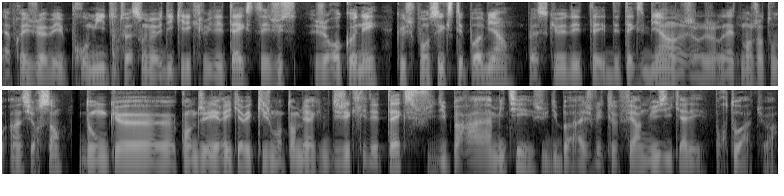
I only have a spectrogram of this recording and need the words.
Après, je lui avais promis, de toute façon, il m'avait dit qu'il écrivait des textes. Et juste, je reconnais que je pensais que c'était pas bien parce que des, des textes bien, honnêtement, j'en trouve un sur 100. Donc euh, quand j'ai Eric avec qui je m'entends bien, qui me dit j'écris des textes, je lui dis par amitié, je lui dis bah je vais te le faire une musique, allez pour toi, tu vois.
